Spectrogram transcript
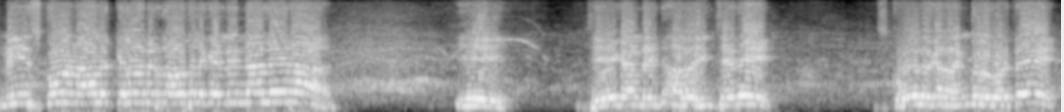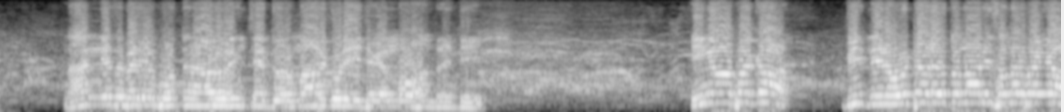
మీ స్కూల్ నాలుగు కిలోమీటర్ల అవతలకి వెళ్ళిందా లేదా? ఈ జగన్ రెడ్డి ఆలోచించేది స్కూలుకి రంగులు కొడితే నాణ్యత పెరిగిపోతుందని ఆలోచించే దుర్మార్గుడు ఈ జగన్మోహన్ రెడ్డి. ఇంకో పక్క నేను ఒకటి అడుగుతున్నాను ఈ సందర్భంగా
